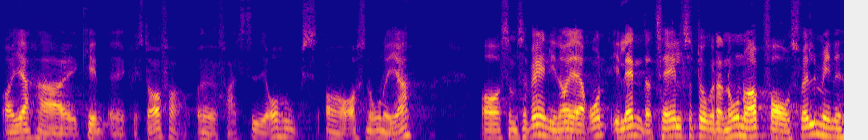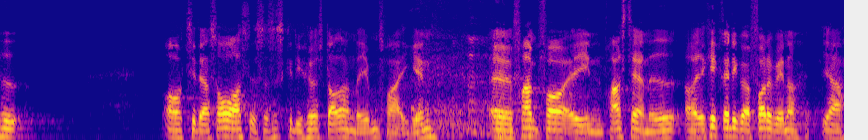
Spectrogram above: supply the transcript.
Og jeg har øh, kendt øh, Kristoffer øh, fra et tid i Aarhus, og også nogle af jer. Og som så vanligt, når jeg er rundt i landet og taler, så dukker der nogen op for Aarhus Valgmenighed. Og til deres overraskelse, så skal de høre stodderen derhjemmefra igen, øh, frem for øh, en præst hernede. Og jeg kan ikke rigtig gøre for det, venner. Jeg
